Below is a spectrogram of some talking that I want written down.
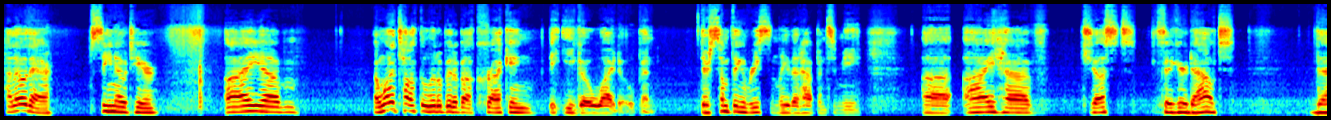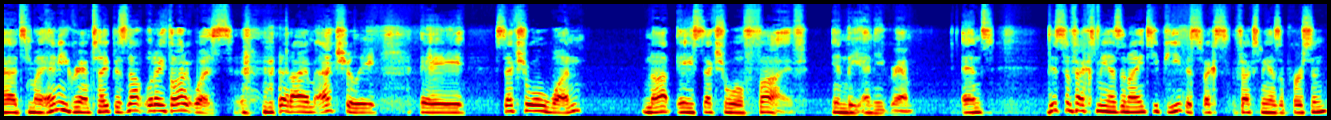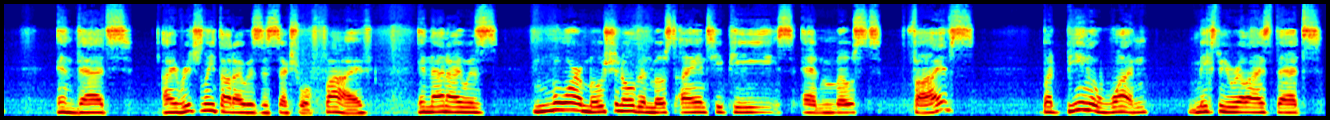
Hello there, C Note here. I um, I want to talk a little bit about cracking the ego wide open. There's something recently that happened to me. Uh, I have just figured out that my Enneagram type is not what I thought it was. that I am actually a sexual one, not a sexual five in the Enneagram. And this affects me as an INTP, this affects, affects me as a person, and that I originally thought I was a sexual five, in that I was more emotional than most INTPs and most fives. But being a one makes me realize that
